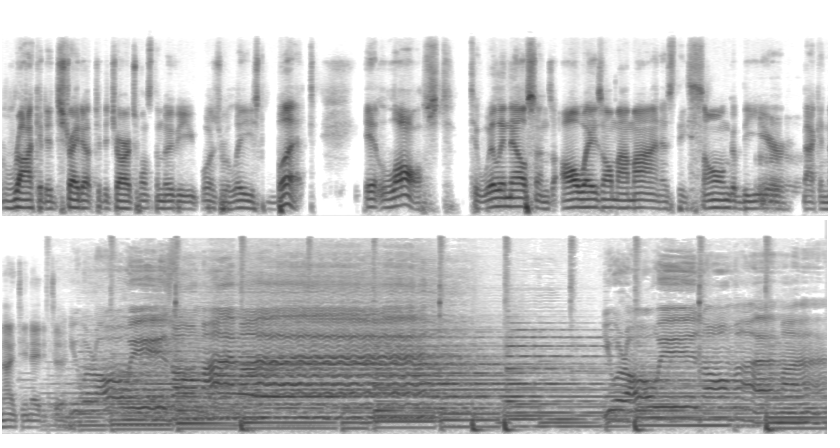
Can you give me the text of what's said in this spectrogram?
rocketed straight up to the charts once the movie was released, but it lost to Willie Nelson's "Always on My Mind" as the song of the year mm-hmm. back in 1982. You were always on my mind. You were always on my mind.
